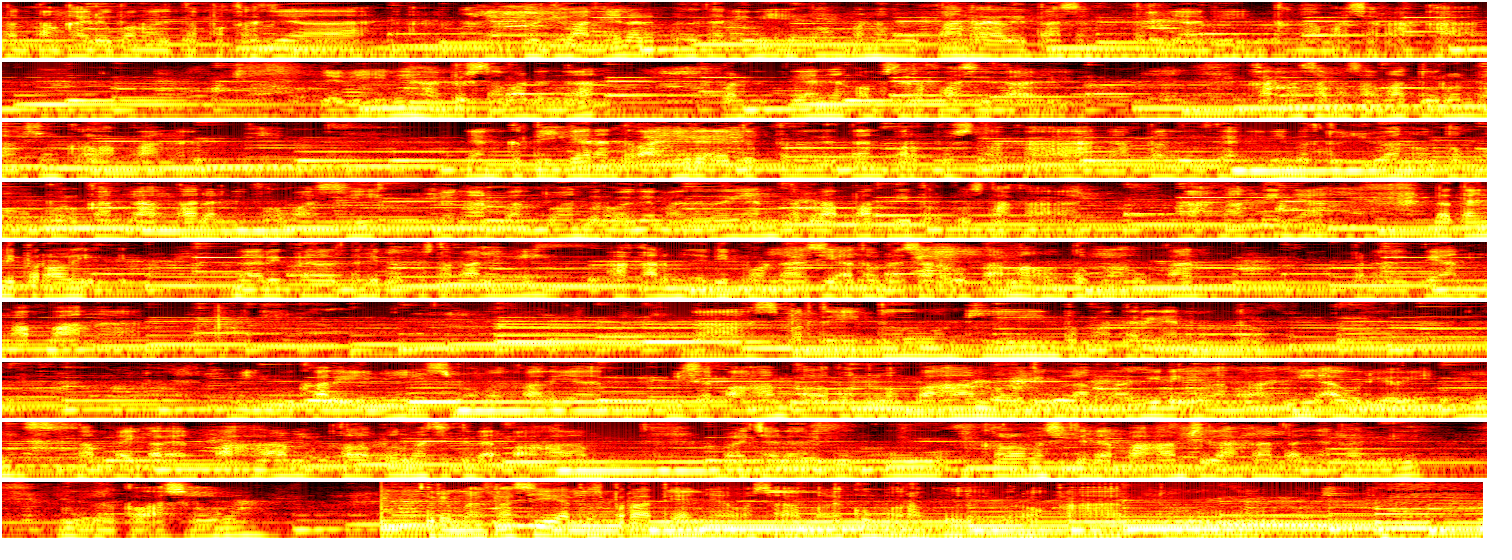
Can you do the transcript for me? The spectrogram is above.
tentang kehidupan wanita pekerja. Nah, yang tujuannya dari penelitian ini itu menemukan realitas yang terjadi di tengah masyarakat. Jadi ini hampir sama dengan penelitian yang observasi tadi, karena sama-sama turun langsung ke lapangan. Yang ketiga dan terakhir yaitu penelitian perpustakaan. Nah, penelitian ini bertujuan untuk mengumpulkan data dan informasi dengan bantuan berbagai materi yang terdapat di perpustakaan. Nah, nantinya data yang diperoleh dari penelitian di perpustakaan ini akan menjadi fondasi atau dasar utama untuk melakukan penelitian lapangan. Nah, seperti itu mungkin pematerian untuk kali ini. Semoga kalian bisa paham. Kalaupun belum paham, boleh diulang lagi, diulang lagi audio ini sampai kalian paham. Kalaupun masih tidak paham, baca dari buku. Kalau masih tidak paham, silahkan tanyakan di Google Classroom. Terima kasih atas perhatiannya. Wassalamualaikum warahmatullahi wabarakatuh.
